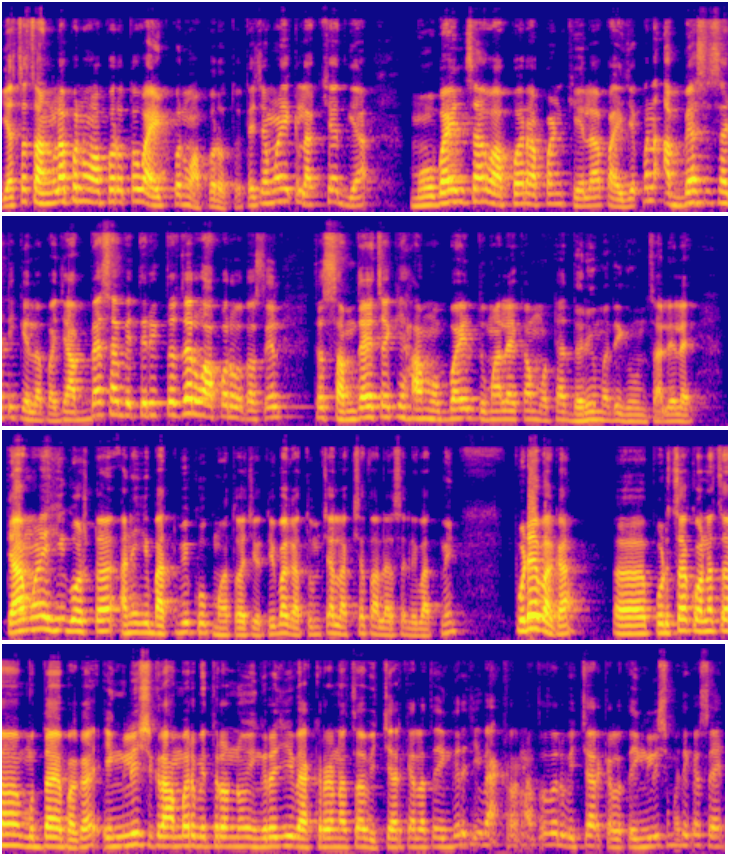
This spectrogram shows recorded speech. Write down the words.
याचा चांगला पण वापर होतो वाईट पण वापर होतो. त्याच्यामुळे एक लक्षात घ्या मोबाईलचा वापर आपण केला पाहिजे पण अभ्यासासाठी केला पाहिजे. अभ्यासाव्यतिरिक्त जर वापर होत असेल तर समजायचं की हा मोबाईल तुम्हाला एका मोठ्या दरीमध्ये घेऊन चाललेला आहे. त्यामुळे ही गोष्ट आणि ही बातमी खूप महत्वाची होती. बघा तुमच्या लक्षात आलं असेल ही बातमी. पुढे बघा पुढचा कोणाचा मुद्दा आहे बघा? इंग्लिश ग्रामर मित्रांनो इंग्रजी व्याकरणाचा विचार केला तर इंग्रजी व्याकरणाचा जर विचार केला तर इंग्लिशमध्ये कसं आहे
